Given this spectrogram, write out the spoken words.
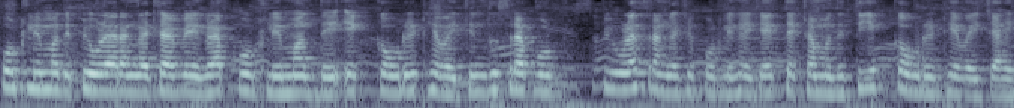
पोटलीमध्ये पिवळ्या रंगाच्या वेगळ्या पोटलीमध्ये एक कवडी ठेवायची आणि दुसऱ्या पोट पिवळ्याच रंगाची पोटली घ्यायची आहे. त्याच्यामध्ये ती एक कवडी ठेवायची आहे.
